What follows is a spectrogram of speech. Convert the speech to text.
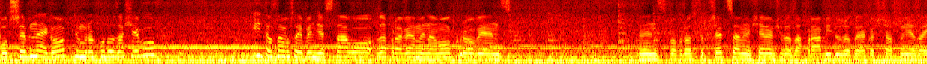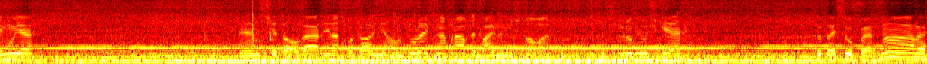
potrzebnego w tym roku do zasiewów. I to znowu sobie będzie stało, zaprawiamy na mokro, więc więc po prostu przed samym siewem się to zaprawi, dużo to jakoś czasu nie zajmuje. Więc się to ogarnie na spokojnie. Tu leci naprawdę fajny już towar. Grubiuszkie. Tutaj super. No ale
